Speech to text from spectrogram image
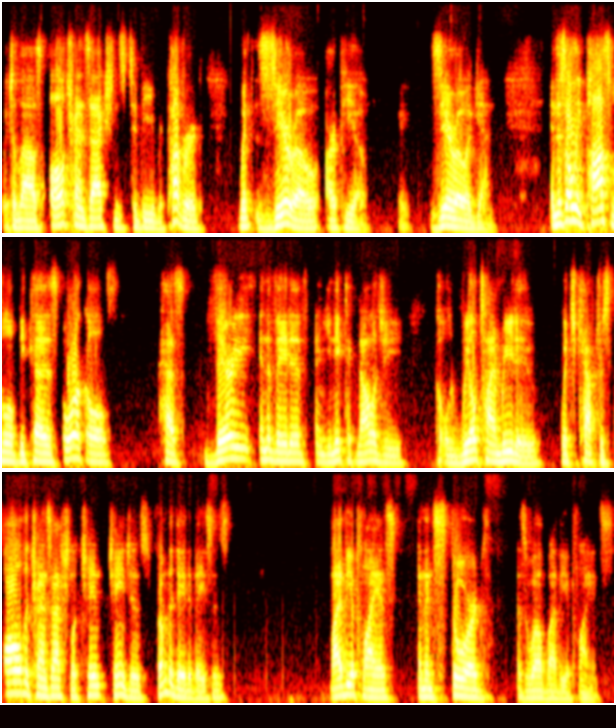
which allows all transactions to be recovered with zero RPO, right? zero again. And this is only possible because Oracle has very innovative and unique technology called real-time redo, which captures all the transactional cha changes from the databases by the appliance and then stored as well by the appliance.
